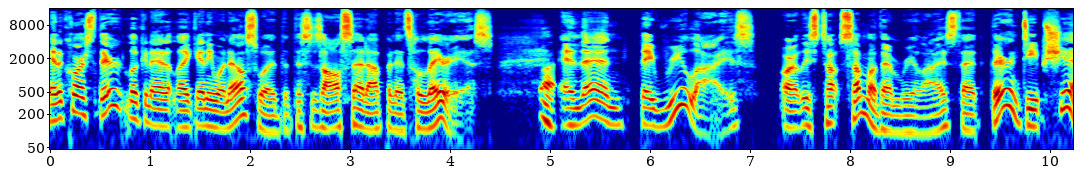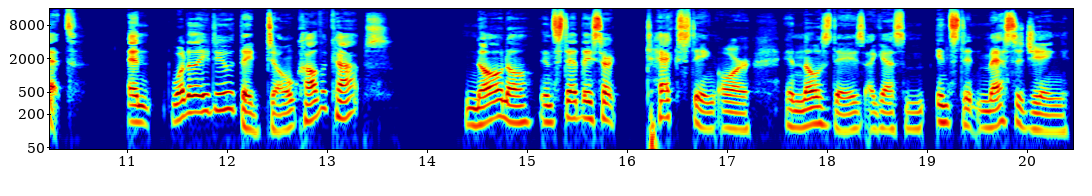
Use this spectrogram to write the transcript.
And of course they're looking at it like anyone else would that this is all set up and it's hilarious. Right. And then they realize, or at least some of them realize that they're in deep shit. And what do they do? They don't call the cops. No, no. Instead, they start texting or in those days, I guess, instant messaging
